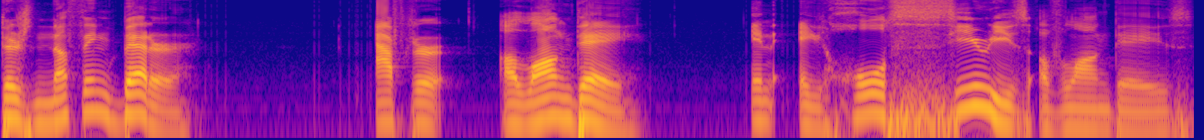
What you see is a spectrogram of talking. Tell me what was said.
There's nothing better after a long day in a whole series of long days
